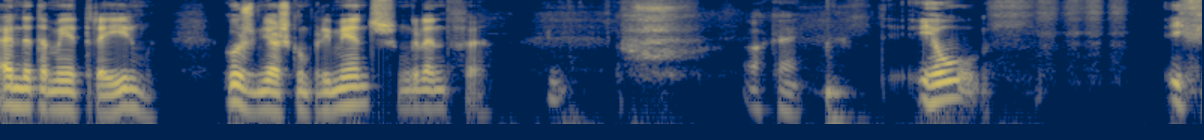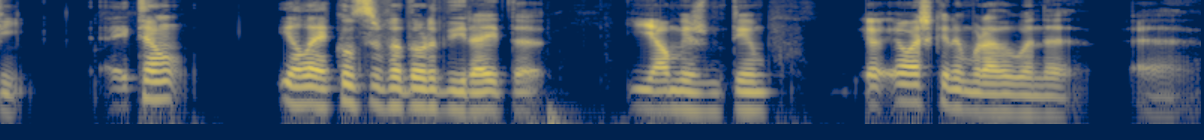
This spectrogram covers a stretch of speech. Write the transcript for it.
anda também a trair-me? Com os melhores cumprimentos, um grande fã. Ok. Eu. Enfim. Então, ele é conservador de direita e ao mesmo tempo. Eu, eu acho que a namorada o anda a,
